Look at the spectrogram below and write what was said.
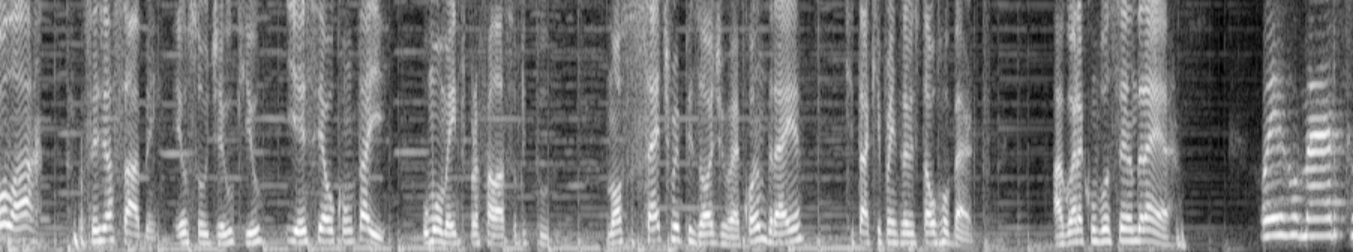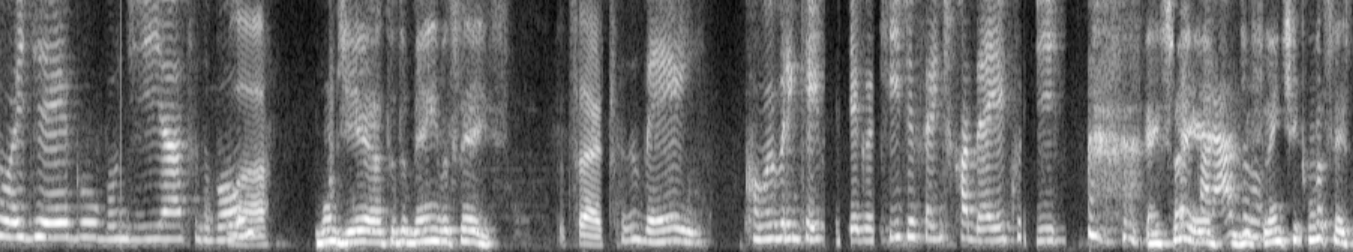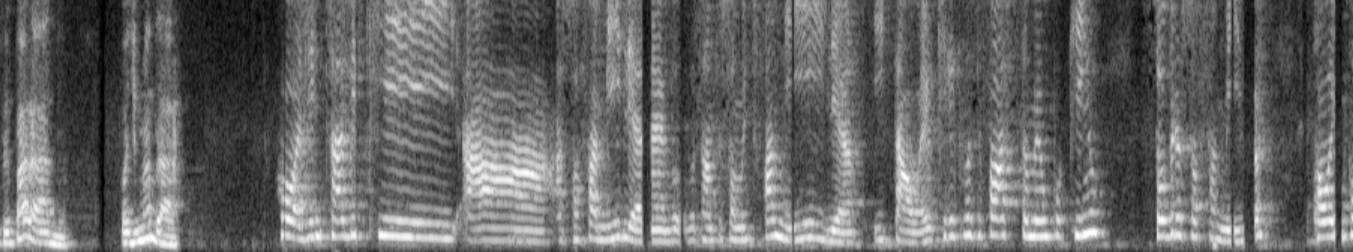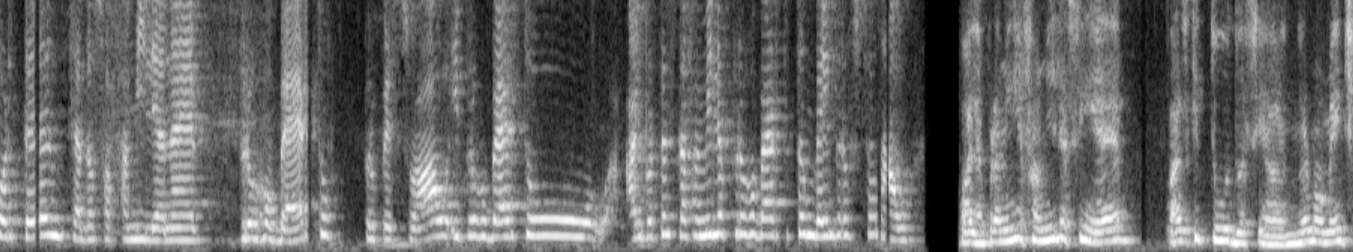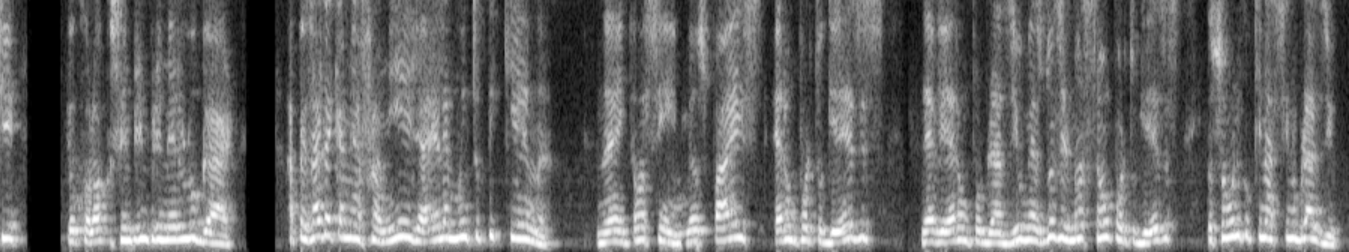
Olá, vocês já sabem, eu sou o Diego Kill e esse é o Conta Aí, o momento para falar sobre tudo. Nosso sétimo episódio é com a Andrea, que tá aqui para entrevistar o Roberto. Agora é com você, Andrea. Oi, Roberto. Oi, Diego. Bom dia, tudo bom? Olá, Bom dia, tudo bem e vocês? tudo certo? Tudo bem. Como eu brinquei com o Diego aqui, de frente com a Deia e com o Di. É isso aí, Preparado? de frente com vocês, preparado. Pode mandar. Rô, a gente sabe que a, a sua família, né? Você é uma pessoa muito família e tal. Eu queria que você falasse também um pouquinho sobre a sua família, qual a importância da sua família, né, para o Roberto, para o pessoal, e para o Roberto, a importância da família para o Roberto também profissional. Olha, para mim a família assim é quase que tudo, assim, ó, normalmente eu coloco sempre em primeiro lugar. Apesar de que a minha família, ela é muito pequena, né? Então assim, meus pais eram portugueses, né, vieram para o Brasil, minhas duas irmãs são portuguesas, eu sou o único que nasci no Brasil.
